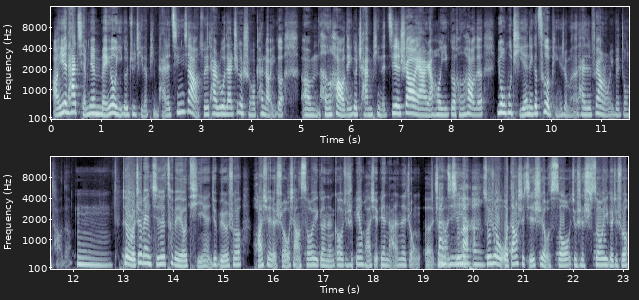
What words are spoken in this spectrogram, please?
啊，因为它前面没有一个具体的品牌的倾向，所以它如果在这个时候看到一个嗯很好的一个产品的介绍呀，然后一个很好的用户体验的一个测评什么的，它是非常容易被种草的。嗯，对我这边其实特别有体验，就比如说滑雪的时候，我想搜一个能够就是边滑雪边拿的那种呃相机嘛，所以说我当时其实是有搜，就是搜一个就说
